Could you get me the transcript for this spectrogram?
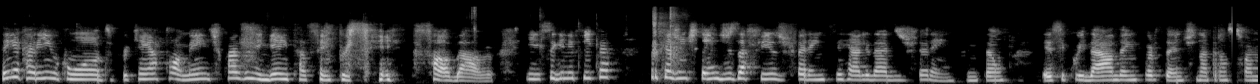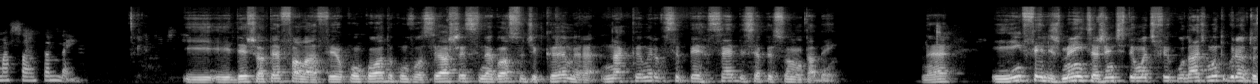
Tenha carinho com o outro, porque atualmente quase ninguém está 100% saudável. E significa porque a gente tem desafios diferentes e realidades diferentes. Então, esse cuidado é importante na transformação também. E, e, deixa eu até falar, Fê, eu concordo com você. Eu acho esse negócio de câmera, na câmera você percebe se a pessoa não está bem, né? E, infelizmente, a gente tem uma dificuldade muito grande. Estou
